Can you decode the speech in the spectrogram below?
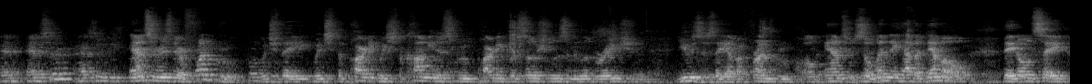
answer, answer is ANSWER is their front group, which they, which the party, which the communist group Party for Socialism and Liberation uses. They have a front group called ANSWER. So when they have a demo, they don't say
